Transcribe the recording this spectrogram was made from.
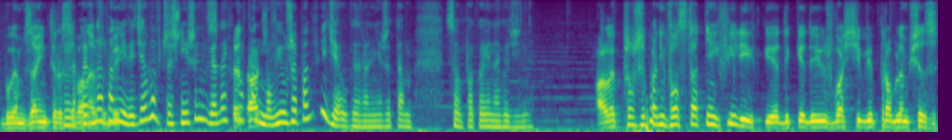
Byłem Na zainteresowany, pewno pan nie wiedział, we wcześniejszych wywiadach pan mówił, że pan wiedział generalnie, że tam są pokoje na godziny. Ale proszę pani, w ostatniej chwili, kiedy, kiedy już właściwie problem się z,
